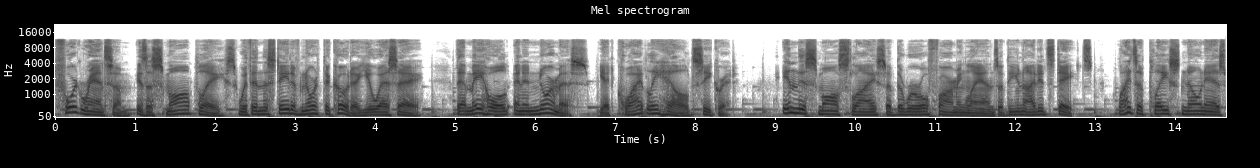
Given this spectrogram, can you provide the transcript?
Fort Ransom is a small place within the state of North Dakota, USA, that may hold an enormous, yet quietly held secret. In this small slice of the rural farming lands of the United States lies a place known as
